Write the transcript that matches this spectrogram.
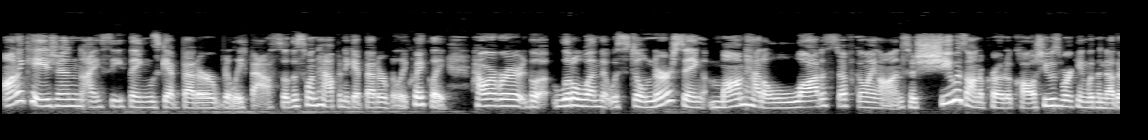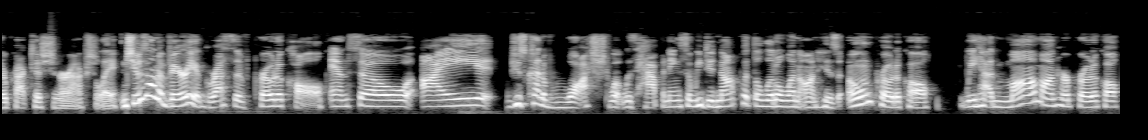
On occasion, I see things get better really fast. So this one happened to get better really quickly. However, the little one that was still nursing, mom had a lot of stuff going on. So she was on a protocol. She was working with another practitioner actually. And she was on a very aggressive protocol protocol. And so I just kind of watched what was happening. So we did not put the little one on his own protocol. We had mom on her protocol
